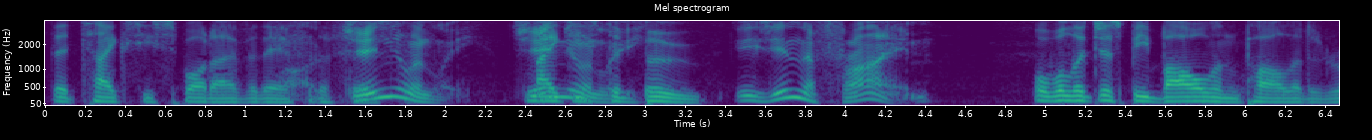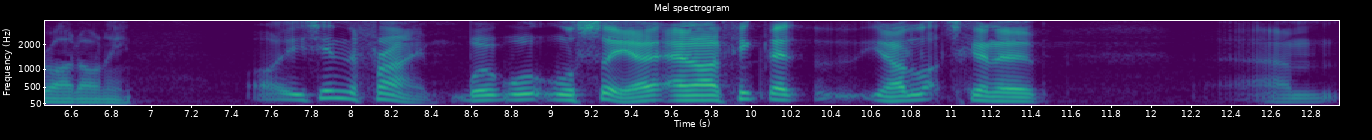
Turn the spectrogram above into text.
that takes his spot over there for the first test? Genuinely, Make his debut? He's in the frame. Or will it just be Boland piloted right on in? Oh, he's in the frame. We'll, we'll, we'll see. And I think that you know a lot's going to um,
